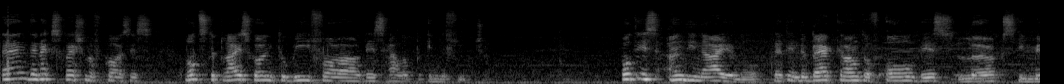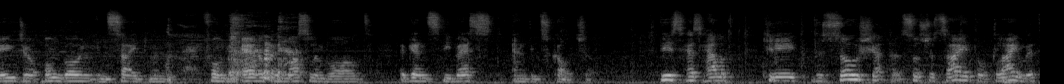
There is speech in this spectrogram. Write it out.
then the next question, of course, is what's the price going to be for this help in the future? What is undeniable that in the background of all this lurks the major ongoing incitement from the Arab and Muslim world against the West and its culture. This has helped create the social, uh, societal climate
